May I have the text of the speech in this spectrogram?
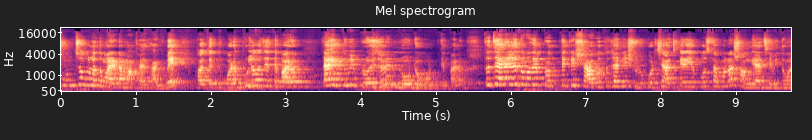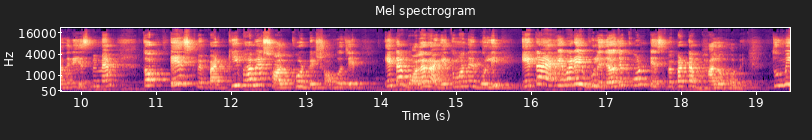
শুনছো বলে তোমার এটা মাথায় থাকবে। হয়তো একটু পরে ভুলেও যেতে পারো। তাই তুমি প্রয়োজনে নোটও করতে পারো। তো চ্যানেলে তোমাদের প্রত্যেককে স্বাগত জানিয়ে শুরু করছে আজকের এই উপস্থাপনা। সঙ্গে আছে আমি তোমাদের এসপি ম্যাম তো টেস্ট পেপার কীভাবে সলভ করবে সহজে, এটা বলার আগে তোমাদের বলি, এটা একেবারেই ভুলে যাও যে কোন টেস্ট পেপারটা ভালো হবে। তুমি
